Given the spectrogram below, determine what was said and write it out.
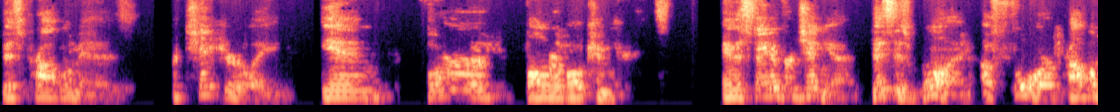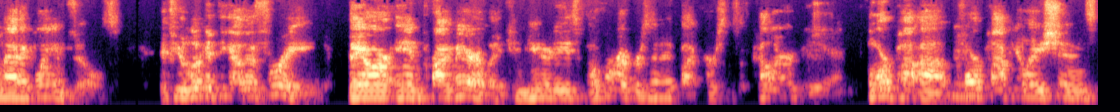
this problem is, particularly in poorer, vulnerable communities. In the state of Virginia, this is one of four problematic landfills. If you look at the other three, they are in primarily communities overrepresented by persons of color, yeah. poor, uh, poor populations,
